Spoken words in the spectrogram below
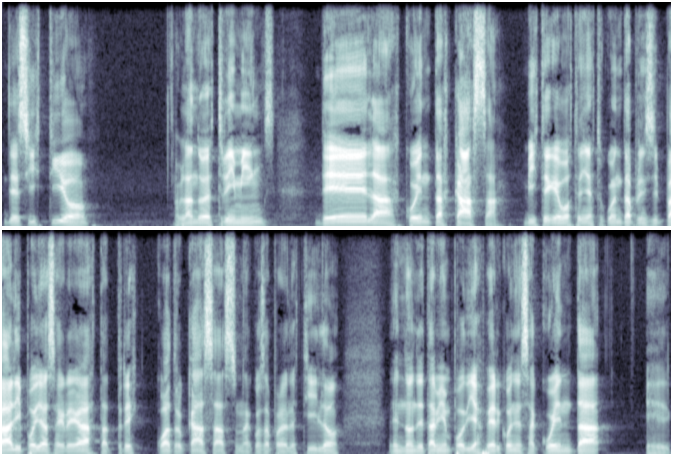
desistió, hablando de streamings, de las cuentas casa. Viste que vos tenías tu cuenta principal y podías agregar hasta 3, 4 casas, una cosa por el estilo, en donde también podías ver con esa cuenta eh,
